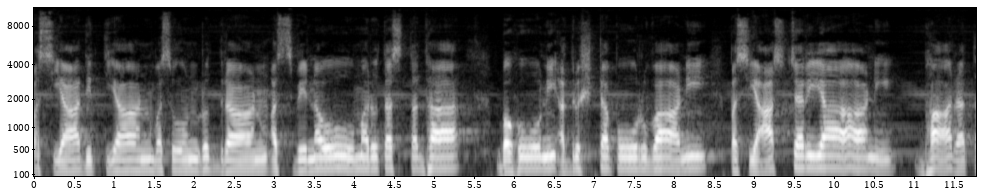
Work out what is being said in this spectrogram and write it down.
పశ్యాదిత్యాన్ వసూన్ రుద్రాన్ అశ్వినౌ మరుతస్తథా. బహూని అదృష్టపూర్వాణి పశ్యాశ్చర్యాణి భారత.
